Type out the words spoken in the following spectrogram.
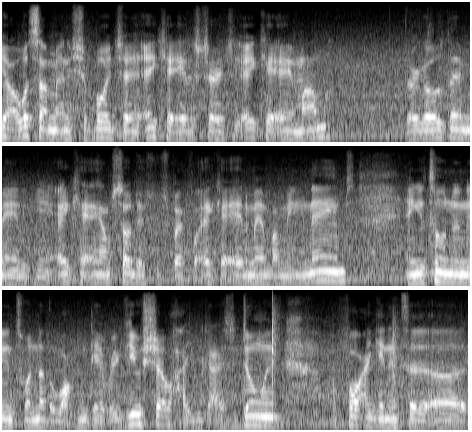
Yo, what's up, man? It's your boy Jay, aka the Strategy, aka Mama. There goes that man again, aka I'm so disrespectful, aka the man by many names. And you're tuning in to another Walking Dead review show. How you guys doing? Before I get into uh,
